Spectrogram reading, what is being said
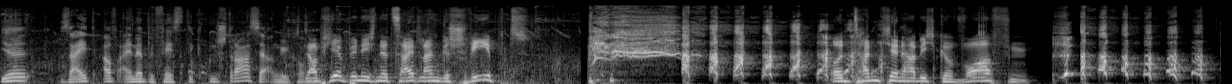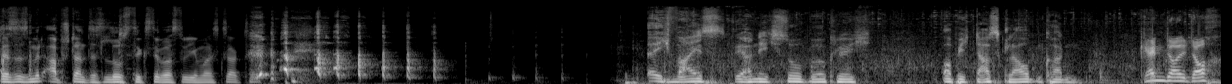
Ihr seid auf einer befestigten Straße angekommen. Ich glaube, hier bin ich eine Zeit lang geschwebt. Und Tantchen habe ich geworfen. das ist mit Abstand das Lustigste, was du jemals gesagt hast. Ich weiß ja nicht so wirklich, ob ich das glauben kann. Grendol doch,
